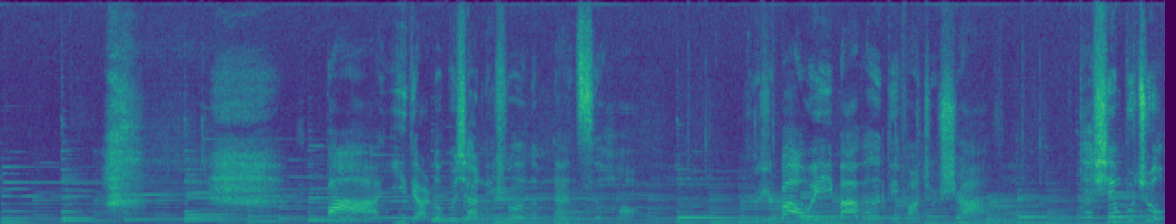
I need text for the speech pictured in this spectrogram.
爸一点都不像你说的那么难伺候。爸唯一麻烦的地方就是啊，他闲不住，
